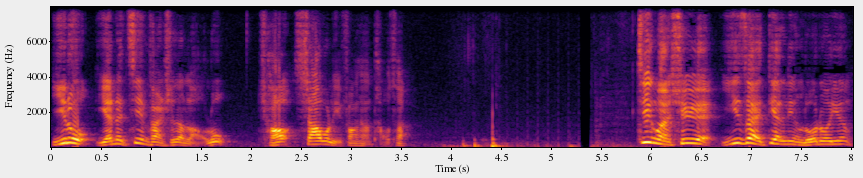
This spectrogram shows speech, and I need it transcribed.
一路沿着进犯时的老路朝沙窝里方向逃窜。尽管薛岳一再电令罗卓英、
